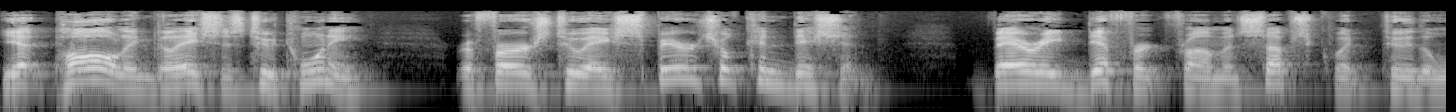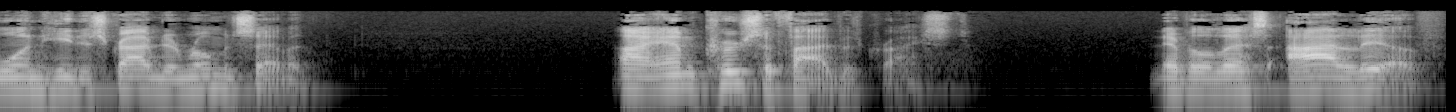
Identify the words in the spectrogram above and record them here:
Yet Paul in Galatians 2:20 refers to a spiritual condition very different from and subsequent to the one he described in Romans 7. I am crucified with Christ. Nevertheless, I live.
